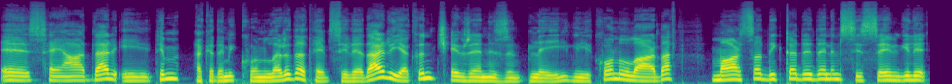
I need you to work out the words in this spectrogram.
e, seyahatler, eğitim, akademik konuları da temsil eder. Yakın çevrenizle ilgili konularda Mars'a dikkat edelim. Siz sevgili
